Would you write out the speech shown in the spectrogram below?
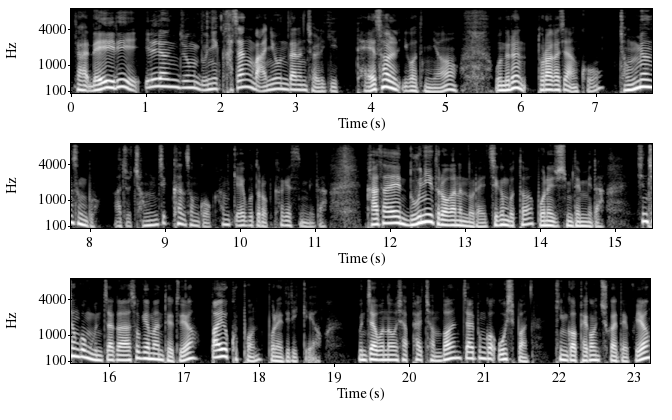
자, 내일이 1년 중 눈이 가장 많이 온다는 절기 대설이거든요. 오늘은 돌아가지 않고 정면 승부, 아주 정직한 선곡 함께 해보도록 하겠습니다. 가사에 눈이 들어가는 노래 지금부터 보내주시면 됩니다. 신청곡 문자가 소개만 돼도요. 빠유 쿠폰 보내드릴게요. 문자 번호 샵 8000번, 짧은 거 50원, 긴 거 100원 추가되고요.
